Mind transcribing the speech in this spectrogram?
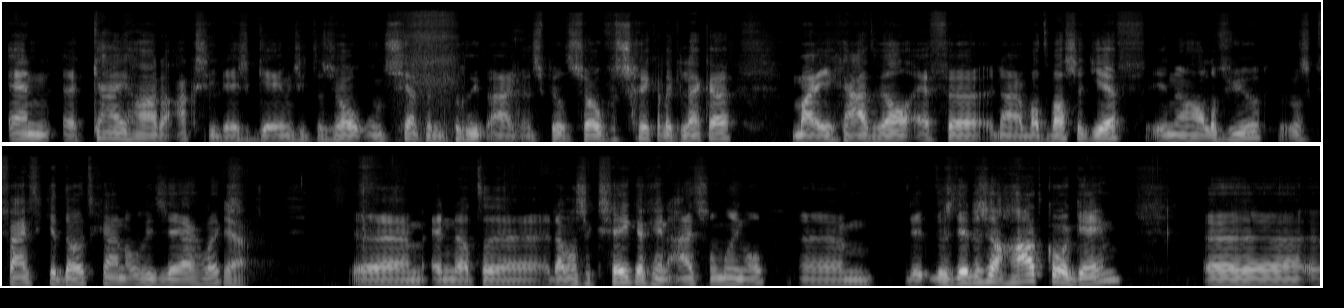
en uh, keiharde actie. Deze game ziet er zo ontzettend bruut uit en speelt zo verschrikkelijk lekker. Maar je gaat wel even, nou wat was het Jeff, in een half uur? Was ik 50 keer doodgegaan of iets dergelijks? Ja. Um, en dat, uh, daar was ik zeker geen uitzondering op. Um, dit, dus dit is een hardcore game. Uh,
